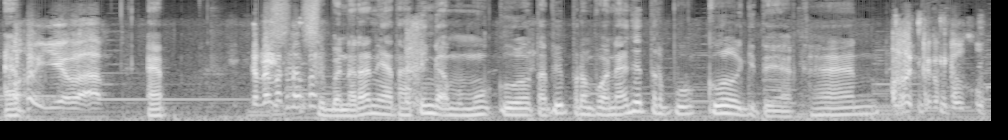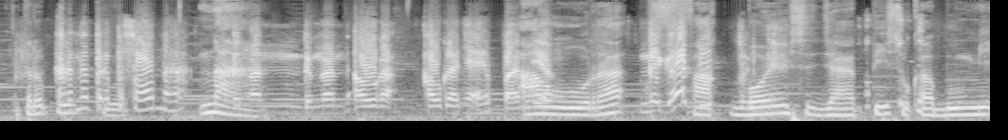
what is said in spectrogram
Ep, Oh iya maaf. Ep. Kenapa kenapa? sebenarnya niat hati nggak memukul tapi perempuannya aja terpukul gitu ya kan Oh terpukul. terpukul Karena terpesona Nah. dengan dengan aura auranya Evan yang aura negatif. fuckboy sejati suka bumi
